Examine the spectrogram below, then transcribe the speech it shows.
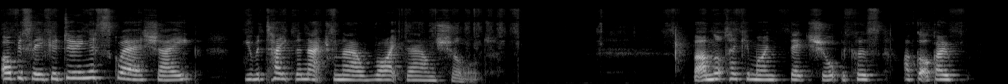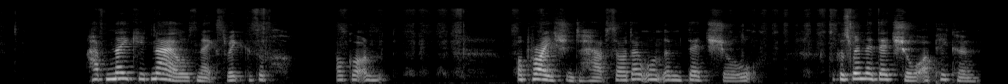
Obviously, if you're doing a square shape, you would take the natural nail right down short. But I'm not taking mine dead short because I've got to go have naked nails next week because of I've got an operation to have, so I don't want them dead short. Because when they're dead short, I pick them.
